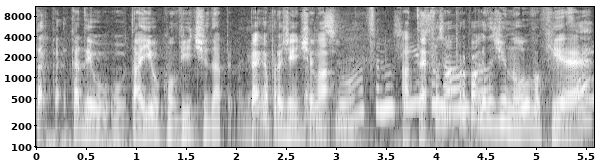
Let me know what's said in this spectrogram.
Tá- ca- cadê o, o- Tá aí o convite? Da... Pega pra gente lá. Nossa, eu não vi Até fazer uma não. propaganda de novo aqui, Faz é.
